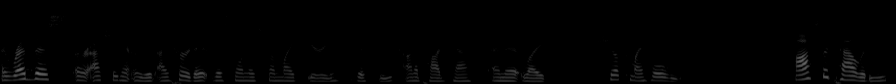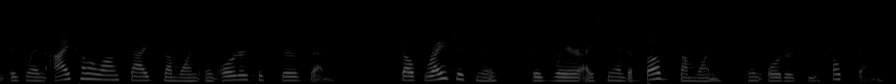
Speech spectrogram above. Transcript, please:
I read this, or actually didn't read it, I heard it. This one is from Mike Erre this week on a podcast, and it like shook my whole week. Hospitality is when I come alongside someone in order to serve them. Self righteousness is where I stand above someone in order to help them.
